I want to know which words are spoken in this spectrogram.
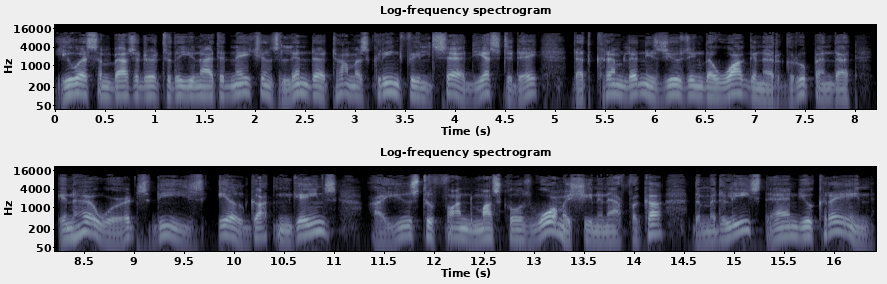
U.S. Ambassador to the United Nations Linda Thomas Greenfield said yesterday that Kremlin is using the Wagner Group and that, in her words, these ill gotten gains are used to fund Moscow's war machine in Africa, the Middle East, and Ukraine.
